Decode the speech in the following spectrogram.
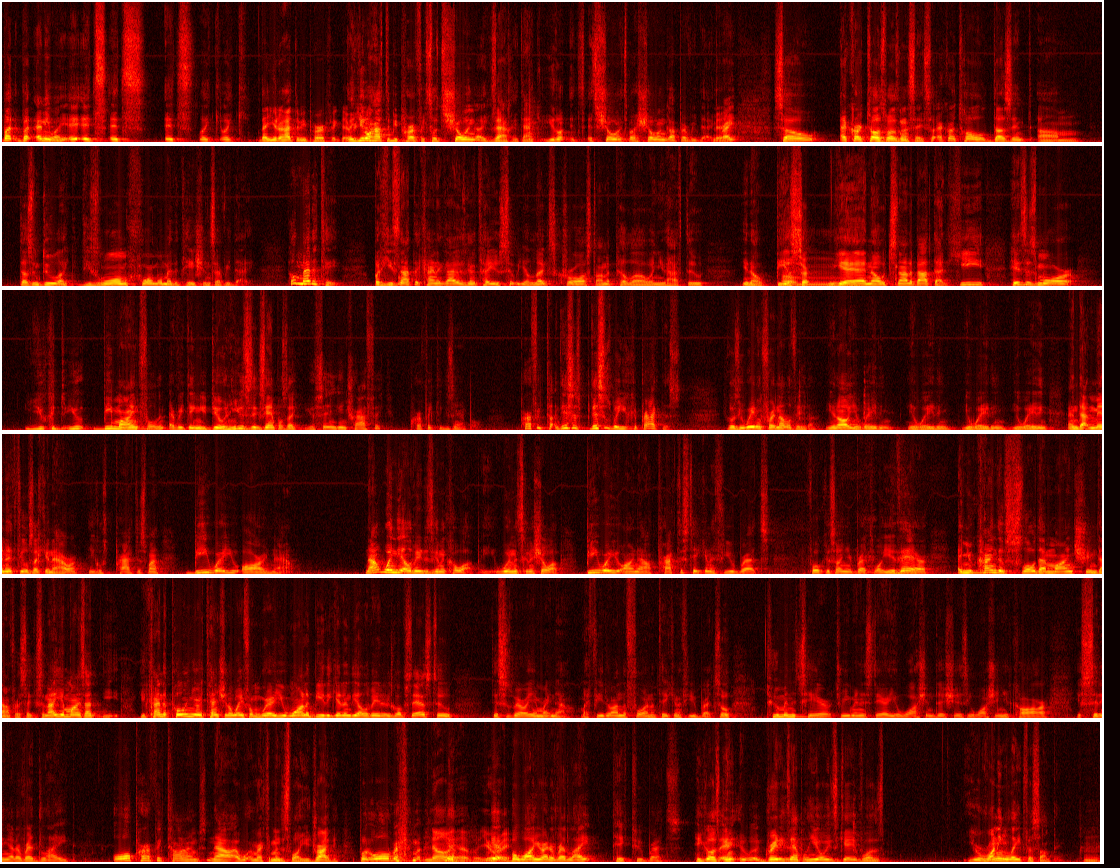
But but anyway, it, it's it's it's like like that you don't have to be perfect. Every you don't day. have to be perfect. So it's showing exactly. Thank you. You don't. It's it's showing. It's about showing up every day, Yeah. right? So Eckhart Tolle is what I was going to say. So Eckhart Tolle doesn't um, doesn't do like these long formal meditations every day. He'll meditate, but he's not the kind of guy who's going to tell you to sit with your legs crossed on a pillow and you have to, you know, be a certain. Um. Yeah, no, it's not about that. He his is more. You could you be mindful in everything you do, and he uses examples like you're sitting in traffic. Perfect example. Perfect time. This is this is where you could practice. He goes, you're waiting for an elevator. You know, you're waiting, you're waiting, you're waiting, you're waiting, and that minute feels like an hour. He goes, practice mind. Be where you are now. Not when the elevator is going to go up, when it's going to show up. Be where you are now. Practice taking a few breaths. Focus on your breath while you're there, and you kind of slow that mind stream down for a second. So now your mind's not. you- You're kind of pulling your attention away from where you want to be to get in the elevator to go upstairs to. This is where I am right now. My feet are on the floor, and I'm taking a few breaths. So two minutes here, three minutes there. You're washing dishes. You're washing your car. You're sitting at a red light. All perfect times. Now I wouldn't recommend this while you're driving, but all recommend. No, yeah, but you're right. But while you're at a red light, take two breaths. He goes, and a great example he always gave was you're running late for something. Hmm.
